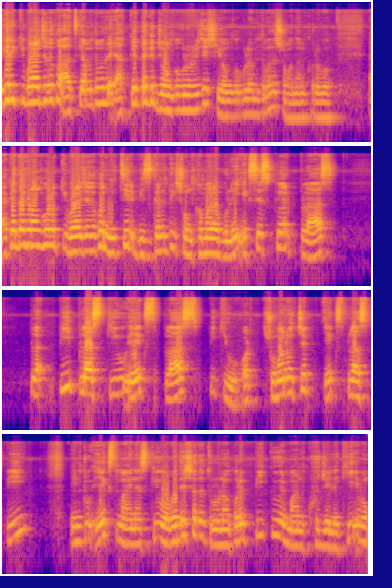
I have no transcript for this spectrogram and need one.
এখানে কি বলা হচ্ছে দেখো, আজকে আমি তোমাদের একের দাগের যে অঙ্কগুলো রয়েছে, সেই অঙ্কগুলো আমি তোমাদের সমাধান করব। একের দাগের অঙ্কগুলো কি বলা হচ্ছে দেখো, নিচের বীজগাণিতিক সংখ্যামালাগুলি x square plus p plus q x plus p q সমান হচ্ছে x plus p into x minus q অবেদের সাথে তুলনা করে পি কিউ এর মান খুঁজে লিখি এবং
